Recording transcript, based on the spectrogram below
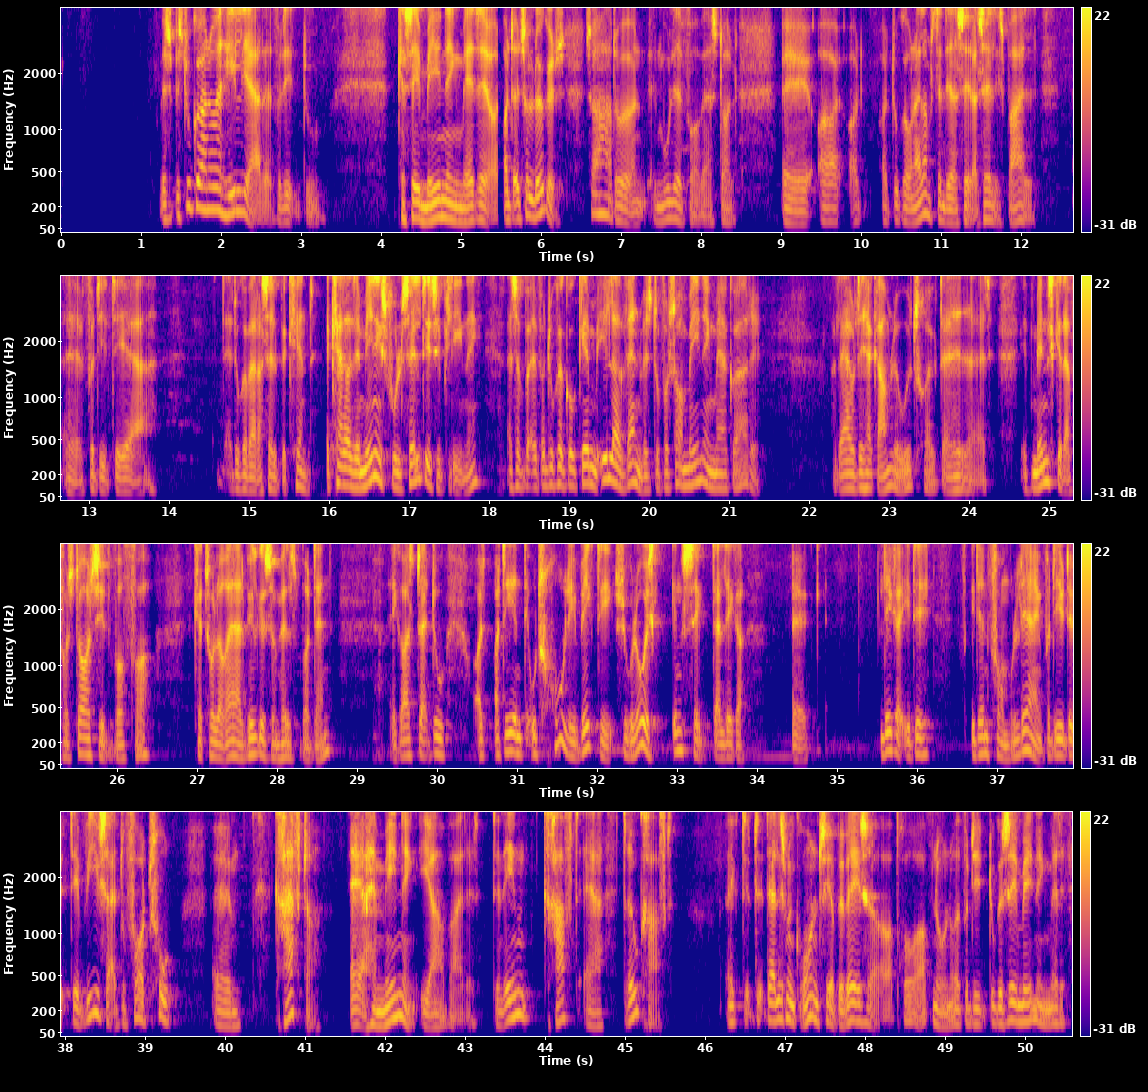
Hvis, hvis du gør noget helhjertet, fordi du kan se mening med det, og, og det så lykkes, så har du en, en mulighed for at være stolt. Øh, og, og, og du kan under alle omstændigheder se dig selv i spejlet, øh, fordi det er, at du kan være dig selv bekendt. Jeg kalder det meningsfuld selvdisciplin, ikke? Altså, for du kan gå gennem ild og vand, hvis du forstår mening med at gøre det. Og der er jo det her gamle udtryk, der hedder, at et menneske, der forstår sit hvorfor, kan tolerere et hvilket som helst hvordan. Ja. Ikke også? Der, du, og, og det er en utrolig vigtig psykologisk indsigt, der ligger, øh, ligger i, det, i den formulering, fordi det, det viser, at du får to øh, kræfter af at have mening i arbejdet. Den ene kraft er drivkraft. Ikke? Der er ligesom en grund til at bevæge sig og prøve at opnå noget, fordi du kan se mening med det.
